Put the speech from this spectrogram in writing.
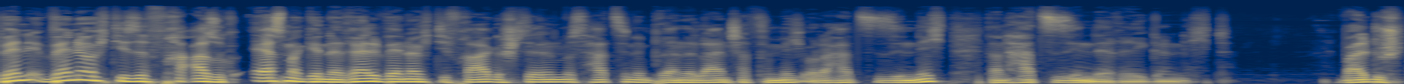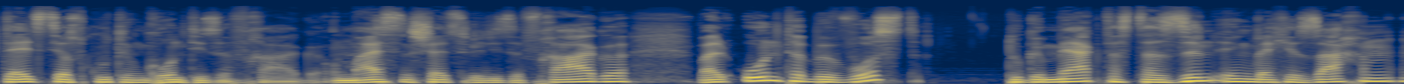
wenn, wenn ihr euch diese Frage, also erstmal generell, wenn ihr euch die Frage stellen müsst, hat sie eine brennende Leidenschaft für mich oder hat sie sie nicht, dann hat sie sie in der Regel nicht. Weil du stellst dir aus gutem Grund diese Frage. Und meistens stellst du dir diese Frage, weil unterbewusst du gemerkt hast, da sind irgendwelche Sachen,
